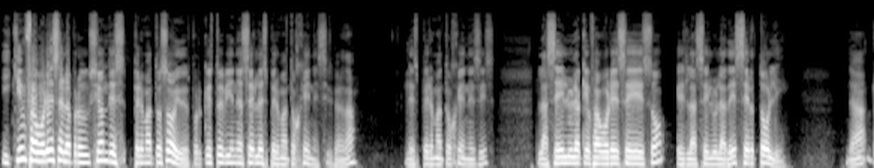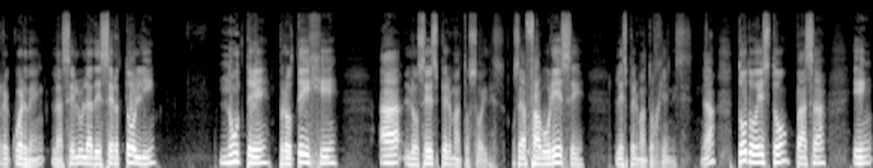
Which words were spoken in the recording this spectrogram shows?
¿Y quién favorece la producción de espermatozoides? Porque esto viene a ser la espermatogénesis, ¿verdad? La espermatogénesis. La célula que favorece eso es la célula de Sertoli. ¿ya? Recuerden, la célula de Sertoli nutre, protege a los espermatozoides. O sea, favorece la espermatogénesis. ¿ya? Todo esto pasa en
